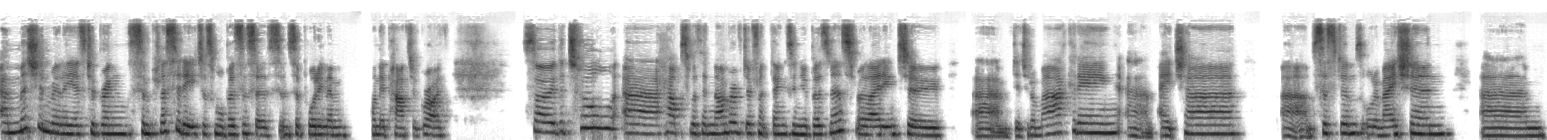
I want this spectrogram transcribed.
our mission really is to bring simplicity to small businesses and supporting them on their path to growth. So the tool uh, helps with a number of different things in your business relating to um, digital marketing, um, HR, um, systems, automation, um,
